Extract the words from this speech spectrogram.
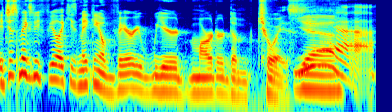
it just makes me feel like he's making a very weird martyrdom choice. Yeah. Yeah.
